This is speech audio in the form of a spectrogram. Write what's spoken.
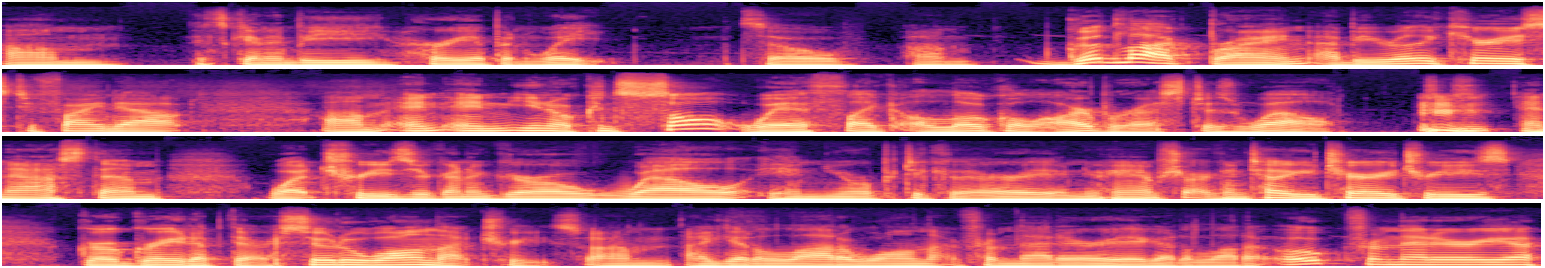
um, it's going to be hurry up and wait. So, um, good luck, Brian. I'd be really curious to find out um, and, and, you know, consult with like a local arborist as well and ask them what trees are going to grow well in your particular area in New Hampshire. I can tell you cherry trees grow great up there. So do walnut trees. Um, I get a lot of walnut from that area. I got a lot of oak from that area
